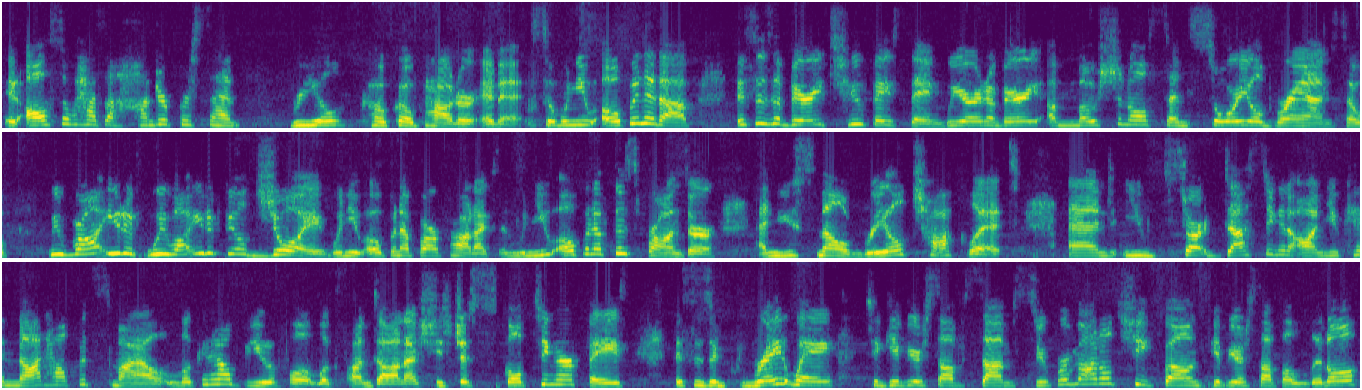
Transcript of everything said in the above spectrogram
It also has 100% real cocoa powder in it. So when you open it up, this is a very Too Faced thing. We are in a very emotional, sensorial brand. So we want you to we want you to feel joy when you open up our products. And when you open up this bronzer and you smell real chocolate and you start dusting it on, you cannot help but smile. Look at how beautiful it looks on Donna. She's just sculpting her face. This is a great way to give yourself some supermodel cheekbones, give yourself a little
